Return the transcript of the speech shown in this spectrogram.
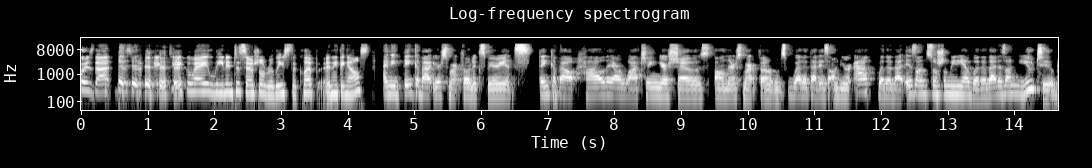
Or is that the sort of big takeaway? Lean into social, release the clip. Anything else? I mean, think about your smartphone experience. Think about how they are watching your shows on their smartphones, whether that is on your app, whether that is on social media, whether that is on YouTube.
